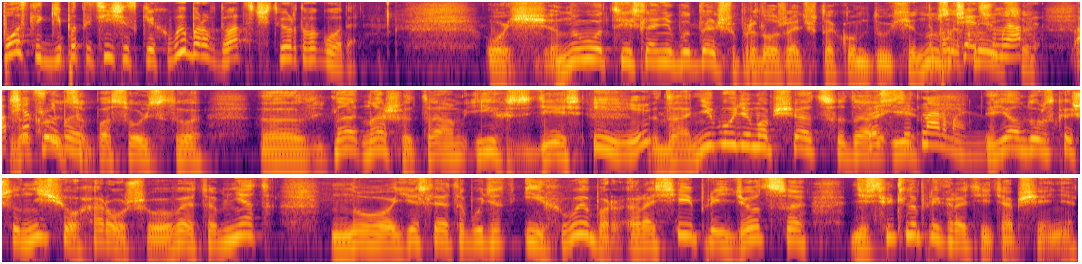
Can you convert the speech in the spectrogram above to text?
после гипотетических выборов 2024 года. Ой, ну вот если они будут дальше продолжать в таком духе, ну, да, закроется, мы закроется посольство, э, на, наше там, их здесь. И? Да, не будем общаться, да. То есть и, это нормально. И я вам должен сказать, что ничего хорошего в этом нет, но если это будет их выбор, России придется действительно прекратить общение.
